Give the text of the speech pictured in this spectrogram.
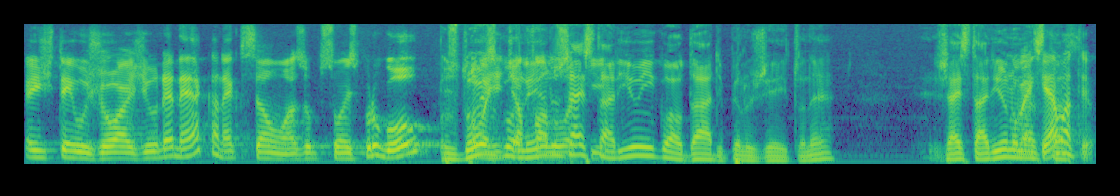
A gente tem o Jorge e o Neneca, né? Que são as opções para o gol. Os Como a dois já goleiros já, aqui. estariam em igualdade, pelo jeito, né? Já estariam Como numa é que é, Matheus?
